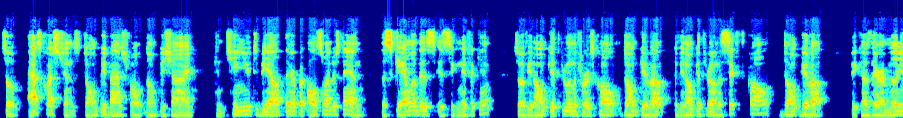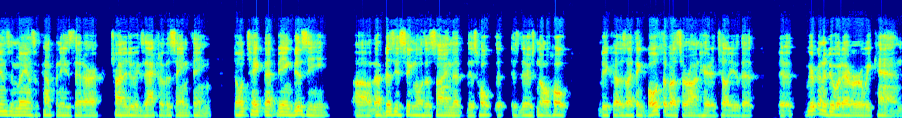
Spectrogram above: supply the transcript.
So ask questions. Don't be bashful. Don't be shy. Continue to be out there, but also understand the scale of this is significant. So if you don't get through on the first call, don't give up. If you don't get through on the sixth call, don't give up because there are millions and millions of companies that are trying to do exactly the same thing. Don't take that being busy, uh, that busy signal as a sign that there's hope there's no hope because I think both of us are on here to tell you that, we're going to do whatever we can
